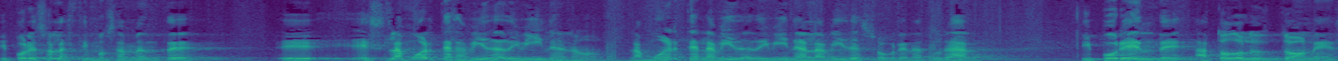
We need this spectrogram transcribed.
Y por eso lastimosamente eh, es la muerte a la vida divina, ¿no? La muerte a la vida divina, la vida sobrenatural. Y por ende a todos los dones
